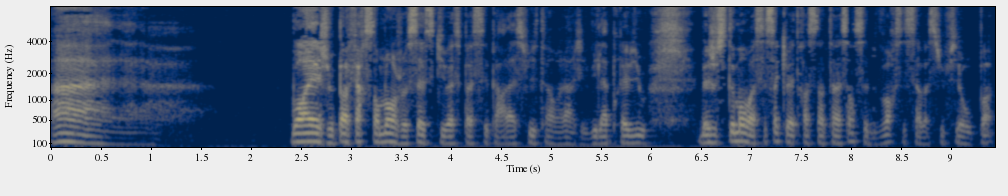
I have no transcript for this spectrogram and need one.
Ah là là. Bon, allez, je vais pas faire semblant, je sais ce qui va se passer par la suite. Hein, voilà, j'ai vu la preview. Mais justement, c'est ça qui va être assez intéressant, c'est de voir si ça va suffire ou pas.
